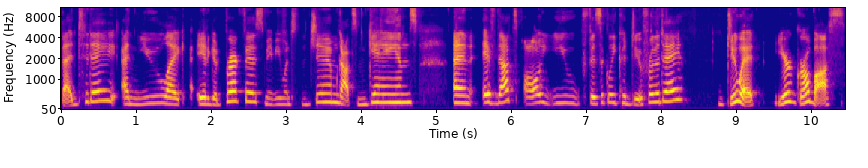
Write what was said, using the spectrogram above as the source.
bed today and you like ate a good breakfast, maybe you went to the gym, got some gains. And if that's all you physically could do for the day, do it you're a girl boss.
